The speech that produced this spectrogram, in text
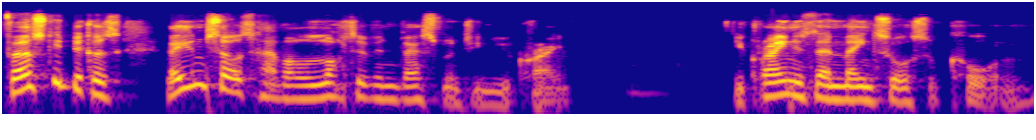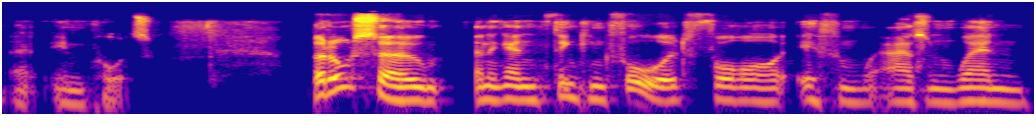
Firstly, because they themselves have a lot of investment in Ukraine. Ukraine is their main source of corn uh, imports. But also, and again, thinking forward for if and as and when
